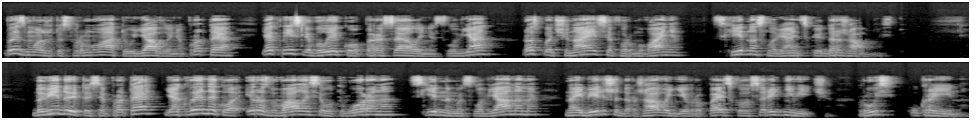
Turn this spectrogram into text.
ви зможете сформувати уявлення про те, як після великого переселення слов'ян розпочинається формування східнослов'янської державності. Довідуєтеся про те, як виникла і розвивалася утворена східними слов'янами найбільша держава європейського середньовіччя Русь Україна.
